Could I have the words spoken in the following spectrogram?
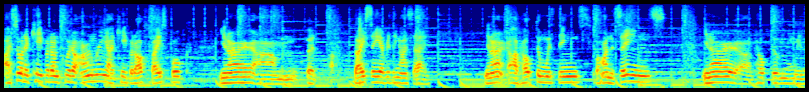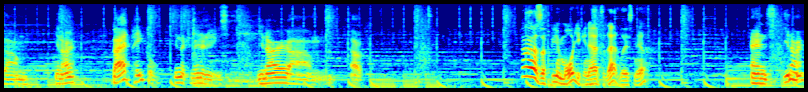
I sort of keep it on Twitter only. I keep it off Facebook. You know, um, but they see everything I say. You know, I've helped them with things behind the scenes. You know, I've helped them with, um, you know, bad people in the communities. You know, um, uh, There's a few more you can add to that list now. and you know,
